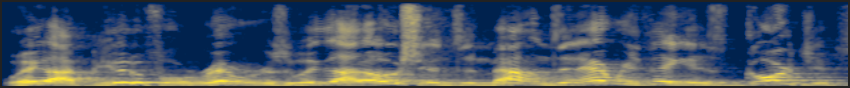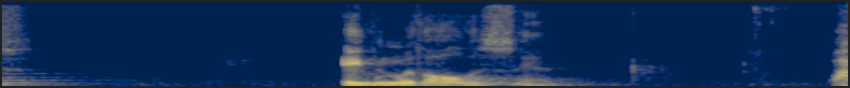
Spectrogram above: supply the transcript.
we got beautiful rivers, we got oceans and mountains, and everything is gorgeous, even with all the sin. Wow.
